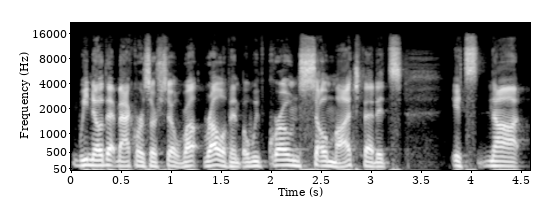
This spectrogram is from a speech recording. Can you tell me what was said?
we know that macros are still re- relevant, but we've grown so much that it's it's not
